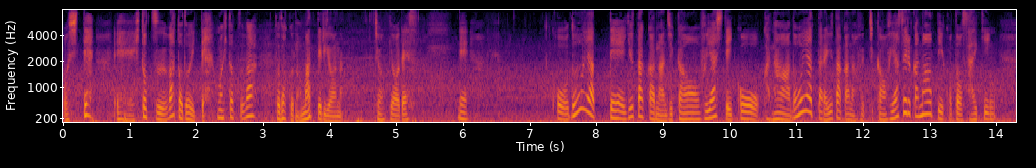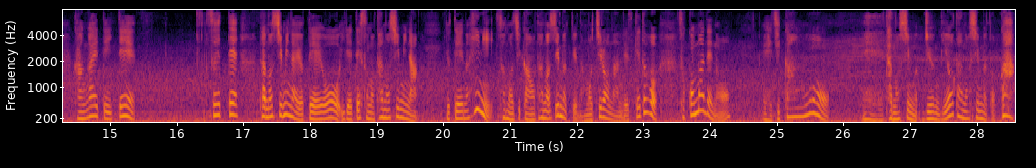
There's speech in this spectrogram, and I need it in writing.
押して、えー一つは届いてもう一つは届くのを待ってるような状況です。でこうどうやって豊かな時間を増やしていこうかなどうやったら豊かな時間を増やせるかなっていうことを最近考えていてそうやって楽しみな予定を入れてその楽しみな予定の日にその時間を楽しむっていうのはもちろんなんですけどそこまでの、時間を、え楽しむ準備を楽しむとか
